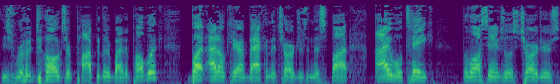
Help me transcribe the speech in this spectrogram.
These road dogs are popular by the public, but I don't care. I'm backing the Chargers in this spot. I will take the Los Angeles Chargers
